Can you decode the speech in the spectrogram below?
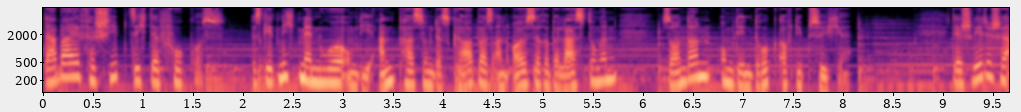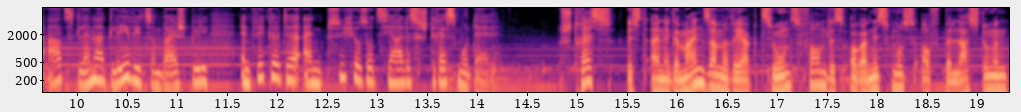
Dabei verschiebt sich der Fokus. Es geht nicht mehr nur um die Anpassung des Körpers an äußere Belastungen, sondern um den Druck auf die Psyche. Der schwedische Arzt Lennart Levi zum Beispiel entwickelte ein psychosoziales Stressmodell. Stress ist eine gemeinsame Reaktionsform des Organismus auf Belastungen,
